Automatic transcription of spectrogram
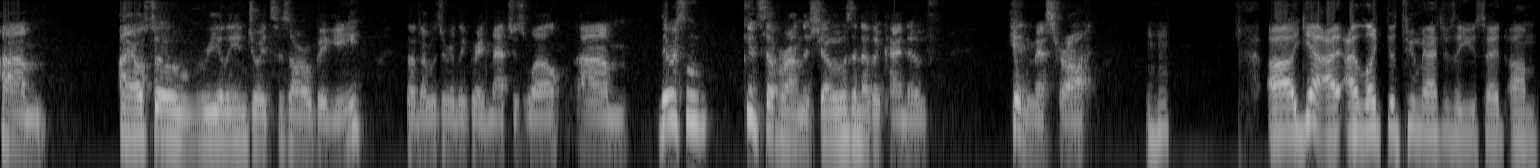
Um, I also really enjoyed Cesaro Big E. Thought that was a really great match as well. Um, there was some good stuff around the show. It was another kind of hit and miss Raw. Uh, yeah, I, I like the two matches that you said. Um,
